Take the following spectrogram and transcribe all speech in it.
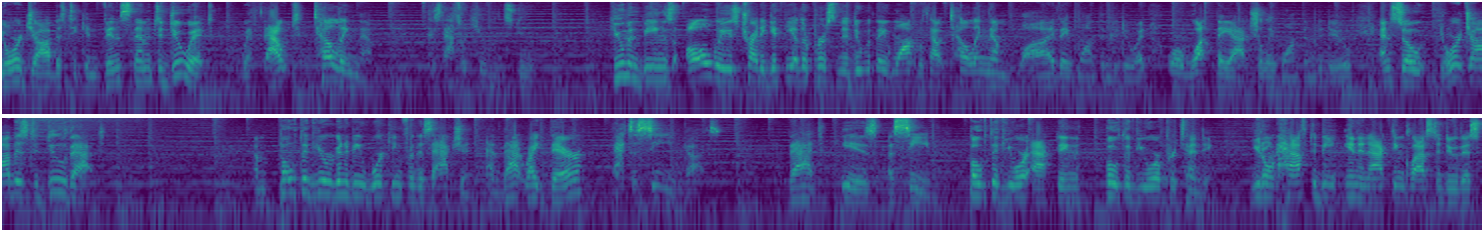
Your job is to convince them to do it without telling them, because that's what humans do. Human beings always try to get the other person to do what they want without telling them why they want them to do it or what they actually want them to do. And so your job is to do that. And both of you are going to be working for this action. And that right there, that's a scene, guys. That is a scene. Both of you are acting, both of you are pretending. You don't have to be in an acting class to do this.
